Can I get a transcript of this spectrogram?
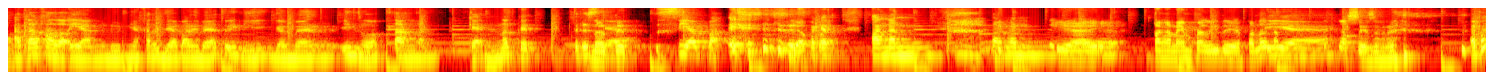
apa. atau kalau yang dunia kerja paling banyak tuh ini gambar ini loh tangan kayak noted terus Noted. kayak siapa terus Siapa? pakai tangan tangan Iya, iya. Tangan nempel gitu ya. Padahal iya tos ya sebenarnya. Apa?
